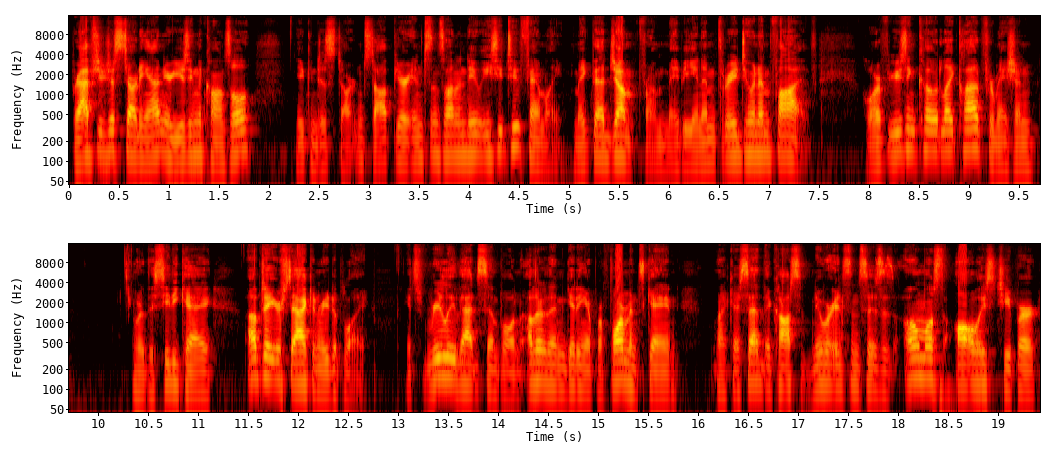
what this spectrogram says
Perhaps you're just starting out and you're using the console. You can just start and stop your instance on a new EC2 family. Make that jump from maybe an M3 to an M5. Or if you're using code like CloudFormation or the CDK, update your stack and redeploy. It's really that simple. And other than getting a performance gain, like I said, the cost of newer instances is almost always cheaper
